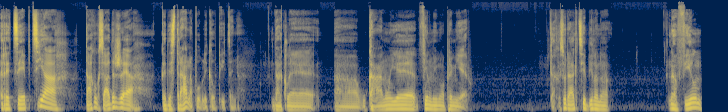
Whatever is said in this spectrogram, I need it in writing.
recepcija takvog sadržaja kada je strana publika u pitanju. Dakle, a, u Kanu je film imao premijeru kakve su reakcije bile na, na film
